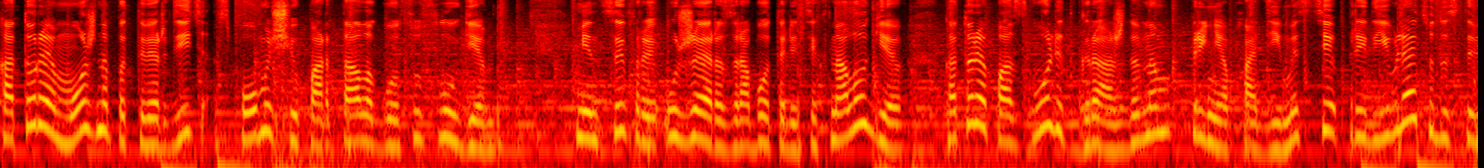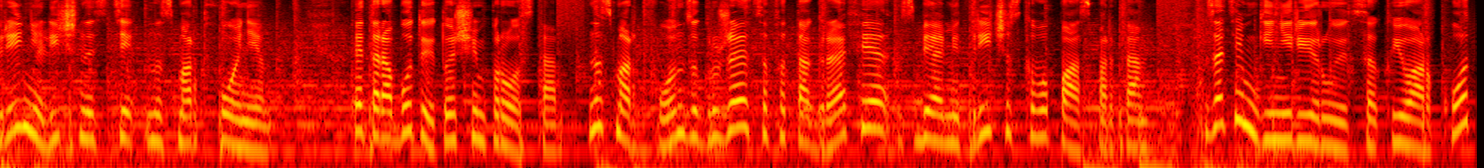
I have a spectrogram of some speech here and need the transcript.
которое можно подтвердить с помощью портала госуслуги. Минцифры уже разработали технологию, которая позволит гражданам при необходимости предъявлять удостоверение личности на смартфоне. Это работает очень просто. На смартфон загружается фотография с биометрического паспорта. Затем генерируется QR-код,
